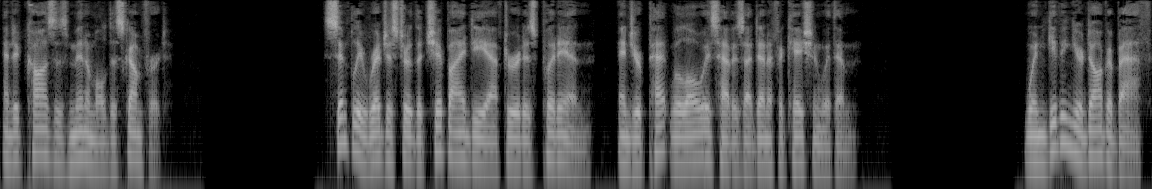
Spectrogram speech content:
and it causes minimal discomfort. Simply register the chip ID after it is put in, and your pet will always have his identification with him. When giving your dog a bath,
